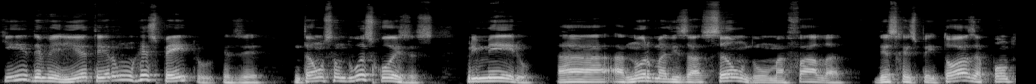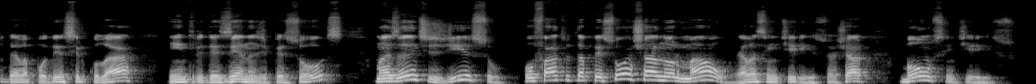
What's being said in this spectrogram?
que deveria ter um respeito. Quer dizer, então são duas coisas. Primeiro, a, a normalização de uma fala desrespeitosa a ponto dela poder circular entre dezenas de pessoas, mas antes disso, o fato da pessoa achar normal ela sentir isso, achar bom sentir isso.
